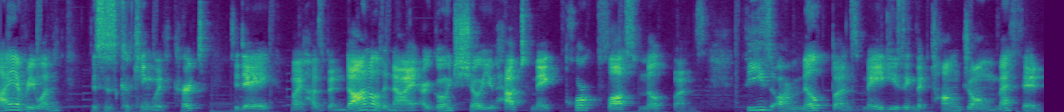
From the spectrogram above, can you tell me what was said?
Hi everyone, this is Cooking with Kurt. Today, my husband Donald and I are going to show you how to make pork floss milk buns. These are milk buns made using the Tangzhong method,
